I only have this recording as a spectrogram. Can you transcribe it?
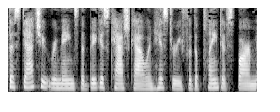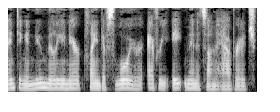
The statute remains the biggest cash cow in history for the plaintiff's bar, minting a new millionaire plaintiff's lawyer every eight minutes on average,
